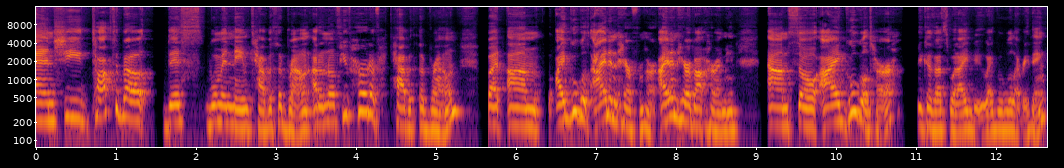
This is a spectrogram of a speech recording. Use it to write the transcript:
and she talked about this woman named Tabitha Brown. I don't know if you've heard of Tabitha Brown, but um, I googled. I didn't hear from her. I didn't hear about her. I mean, um, so I googled her because that's what I do. I Google everything.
